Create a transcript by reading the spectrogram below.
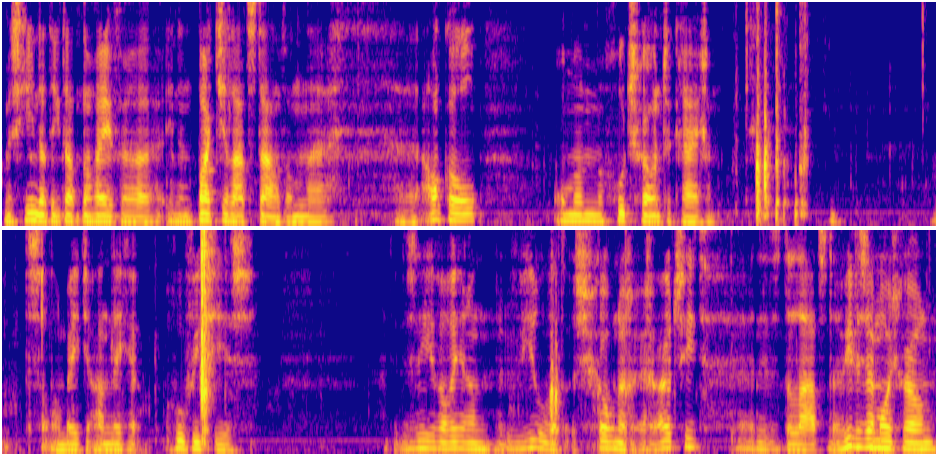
misschien dat ik dat nog even in een badje laat staan van alcohol om hem goed schoon te krijgen. Het zal er een beetje aan liggen hoe vies hij is. Dit is in ieder geval weer een wiel wat schoner eruit ziet. Uh, dit is de laatste. De wielen zijn mooi schoon.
